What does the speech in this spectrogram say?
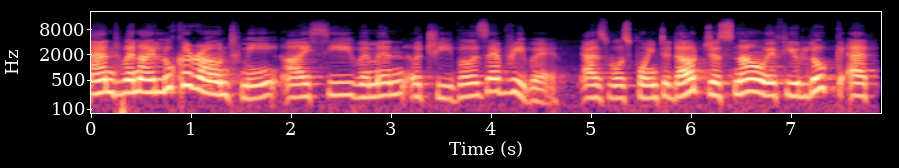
And when I look around me, I see women achievers everywhere. As was pointed out just now, if you look at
